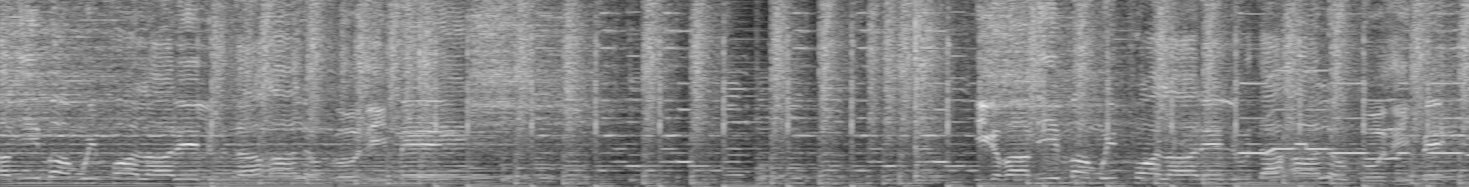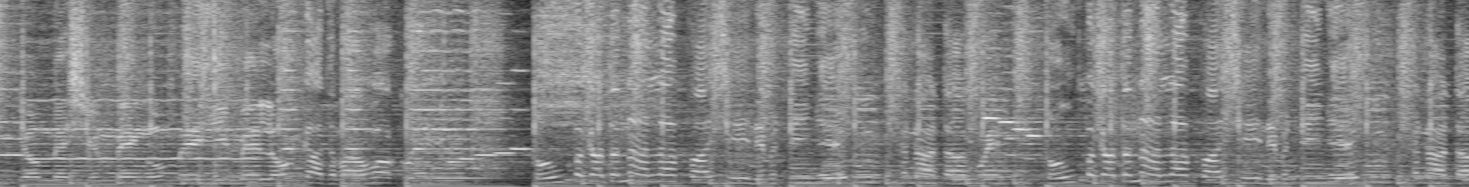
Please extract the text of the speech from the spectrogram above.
ဘာမြေမှမွေဖွာလာတဲ့လူသားအလုံးကိုဒီမဲ့ဤကဘာမြေမှမွေဖွာလာတဲ့လူသားအလုံးကိုဒီမဲ့ရောမဲရှင်မဲငုံမဲဤမဲလောကတဘာဝကွယ်ကုံပကတနာလာပါချင်းနဲ့မတည်မြဲဘူးခဏတာကွယ်ကုံပကတနာလာပါချင်းနဲ့မတည်မြဲဘူးခဏတာ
